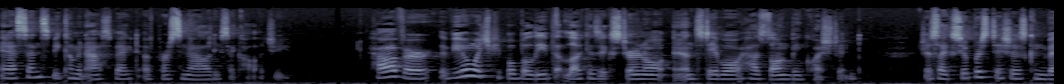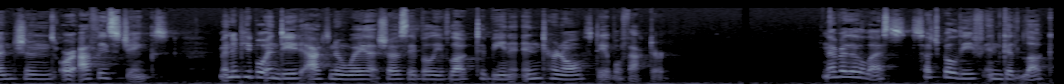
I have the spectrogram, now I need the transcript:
and has since become an aspect of personality psychology. However, the view in which people believe that luck is external and unstable has long been questioned. Just like superstitious conventions or athletes' jinx, Many people indeed act in a way that shows they believe luck to be an internal, stable factor. Nevertheless, such belief in good luck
